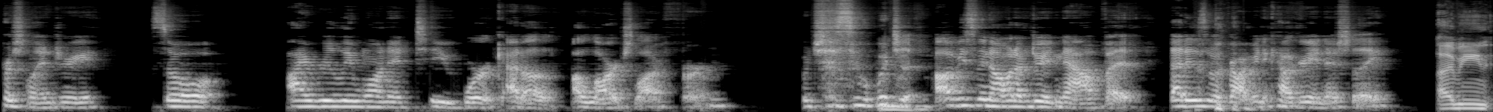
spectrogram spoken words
personal injury. So I really wanted to work at a, a large law firm, which is which is mm-hmm. obviously not what I'm doing now, but that is what brought me to Calgary initially. I mean,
